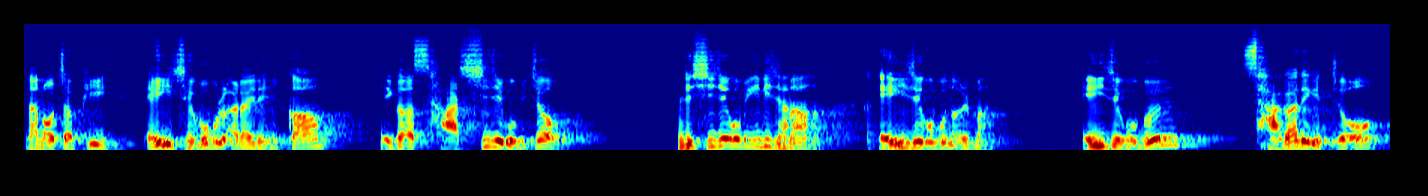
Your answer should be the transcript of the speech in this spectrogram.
난 어차피 A 제곱을 알아야 되니까 얘가 4C 제곱이죠. 근데 C 제곱이 1이잖아. A 제곱은 얼마? A 제곱은 4가 되겠죠.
